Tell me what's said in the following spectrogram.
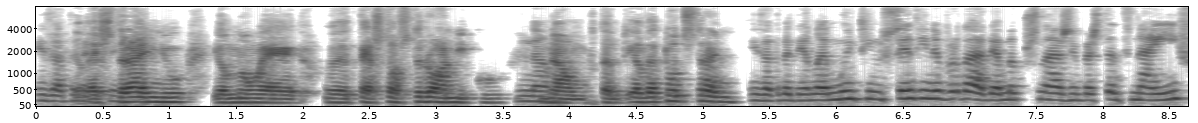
Exatamente. Ele é estranho, ele não é ah, testosterónico, Não. portanto, ele é todo estranho. Exatamente, ele é muito inocente e, na verdade, é uma personagem bastante naif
